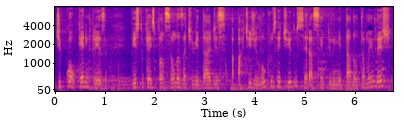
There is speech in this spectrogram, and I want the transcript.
de qualquer empresa, visto que a expansão das atividades a partir de lucros retidos será sempre limitada ao tamanho deste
